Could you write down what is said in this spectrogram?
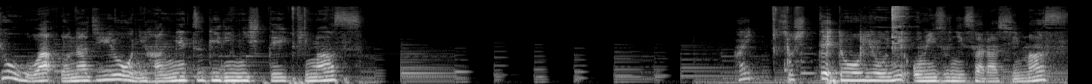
今日は同じように半月切りにしていきます。はい。そして同様にお水にさらします。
